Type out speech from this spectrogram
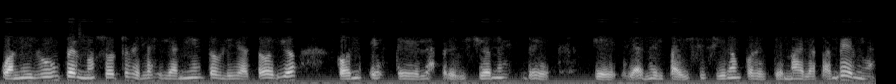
cuando irrumpen nosotros el aislamiento obligatorio con este, las previsiones de, que en el país se hicieron por el tema de la pandemia.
